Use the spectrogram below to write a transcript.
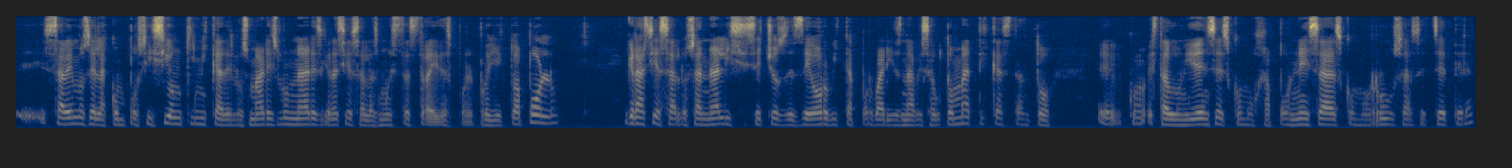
eh, sabemos de la composición química de los mares lunares gracias a las muestras traídas por el proyecto Apolo, gracias a los análisis hechos desde órbita por varias naves automáticas, tanto eh, estadounidenses como japonesas, como rusas, etc.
